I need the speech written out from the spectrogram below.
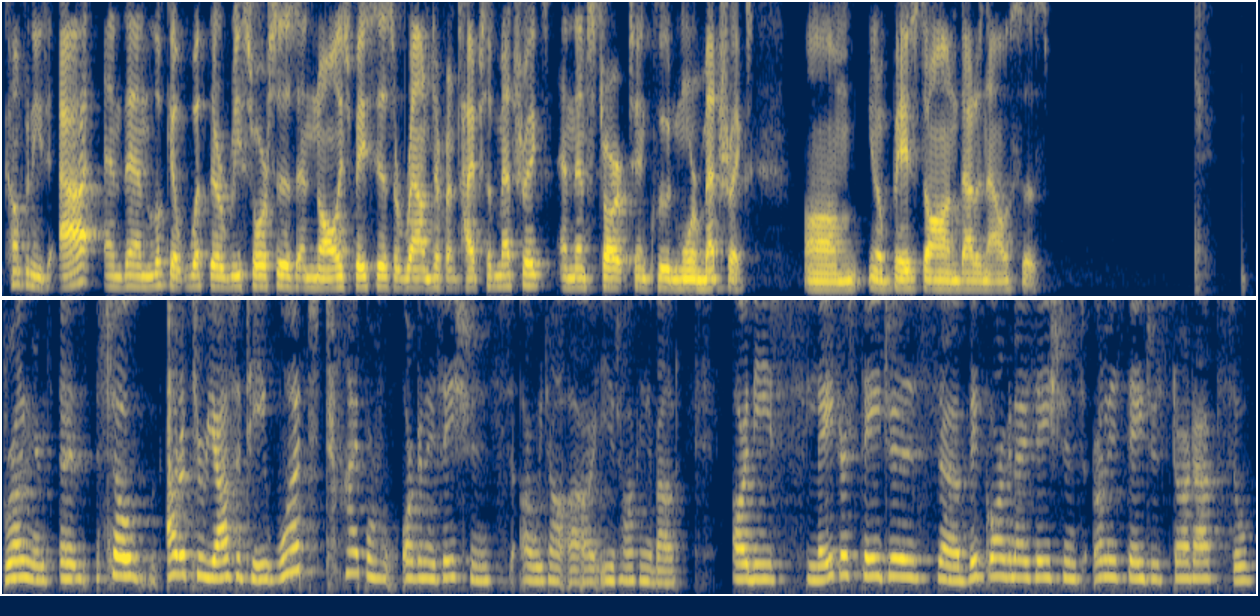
company's at and then look at what their resources and knowledge base is around different types of metrics and then start to include more metrics, um, you know, based on that analysis. Brilliant. Uh, so, out of curiosity, what type of organizations are we ta- are you talking about? Are these later stages, uh, big organizations, early stages, startups? So,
